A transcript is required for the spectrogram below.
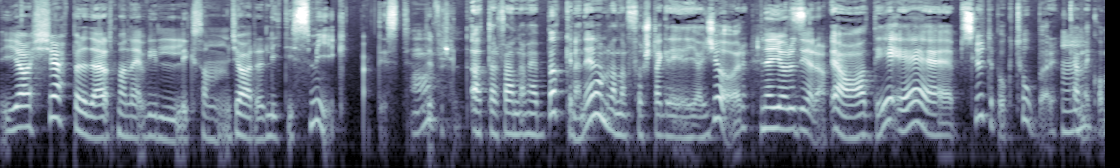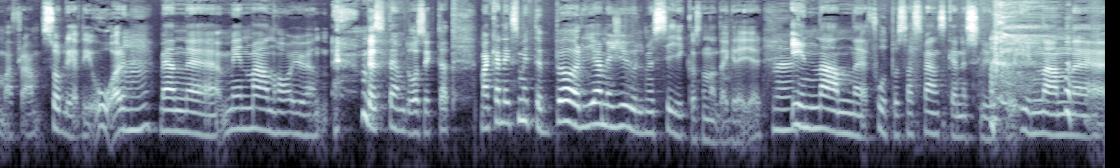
jag köper det där att man vill liksom göra det lite i smyg faktiskt. Mm. Att ta fram de här böckerna, det är bland de första grejer jag gör. När gör du det då? Ja, det är slutet på oktober mm. kan det komma fram. Så blev det i år. Mm. Men eh, min man har ju en bestämd åsikt att man kan liksom inte börja med julmusik och sådana där grejer Nej. innan eh, fotbollsallsvenskan är slut och innan eh,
